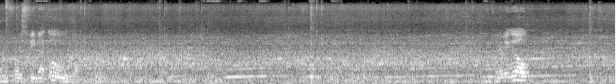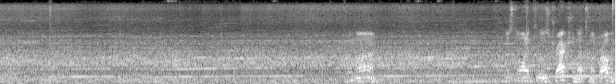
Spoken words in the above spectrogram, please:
on the force feedback. Oh. Go. Come on. Just don't want it to lose traction, that's my problem.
